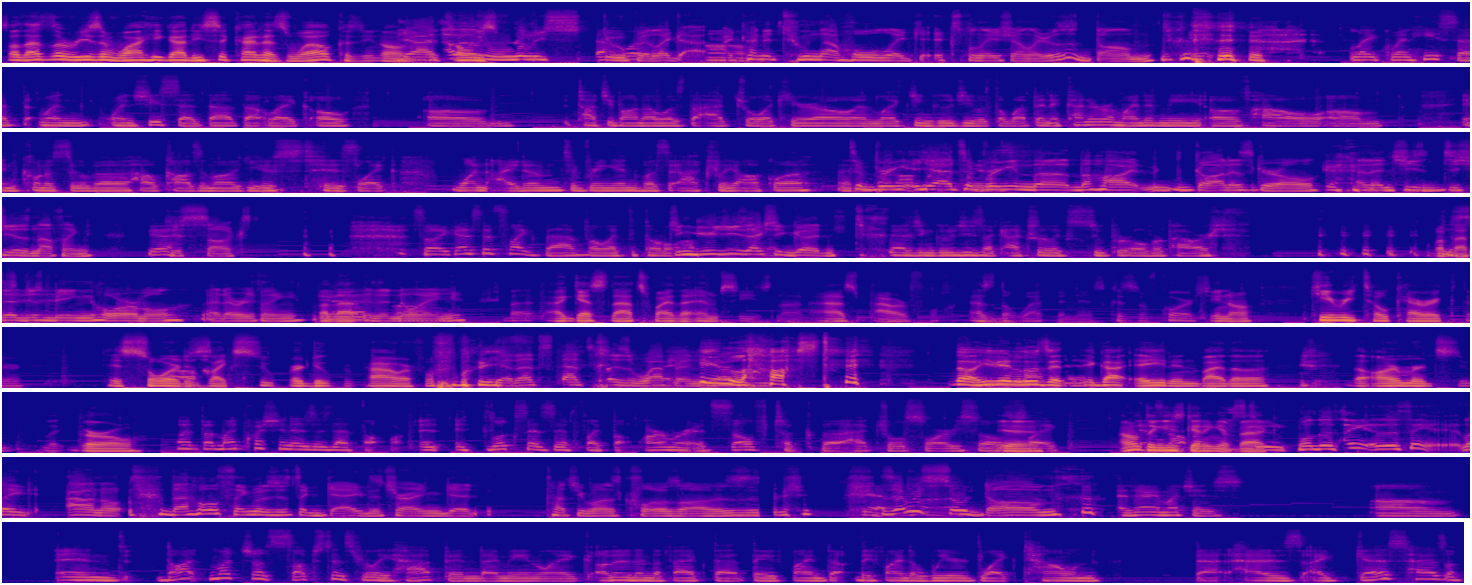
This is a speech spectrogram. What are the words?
so that's the reason why he got isekai as well because you know yeah, it's always was really stupid. was, like I, I um, kind of tuned that whole like explanation. I'm like, this is dumb. like when he said that when when she said that that like oh um Tachibana was the actual like hero and like Jinguji was the weapon. It kind of reminded me of how um in Konosuba how Kazuma used his like one item to bring in was actually Aqua. to bring Aqua yeah to bring in the the hot goddess girl, Yeah. and then she's she does nothing. yeah. She sucks. So I guess it's like that, but like the total. Jinguji's opposite, actually good. like- yeah, Jinguji's like actually like super overpowered. But that's Instead of just being horrible at everything but Yeah. that and annoying. But I guess that's why the MC is not as powerful as the weapon is. Because, of course, you know, Kirito character, his sword is oh. like super duper powerful. But he, Yeah, that's that's his weapon. he that's- lost it. no, he He didn't lose it. it. It got Aiden by the the armored suit like girl. But but my question is is that the it, it looks as if like the armor itself took the actual sword, so it's Yeah. like I don't think he's getting like it back. suit- Well, the thing, the thing, like I don't know, that whole thing was just a gag to try and get Tachibana's clothes off. It's, Yeah, that was uh, so dumb. It very much is. Um, and not much of substance really happened. I mean, like other than the fact that they find they find a weird like town that has, I guess, has a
